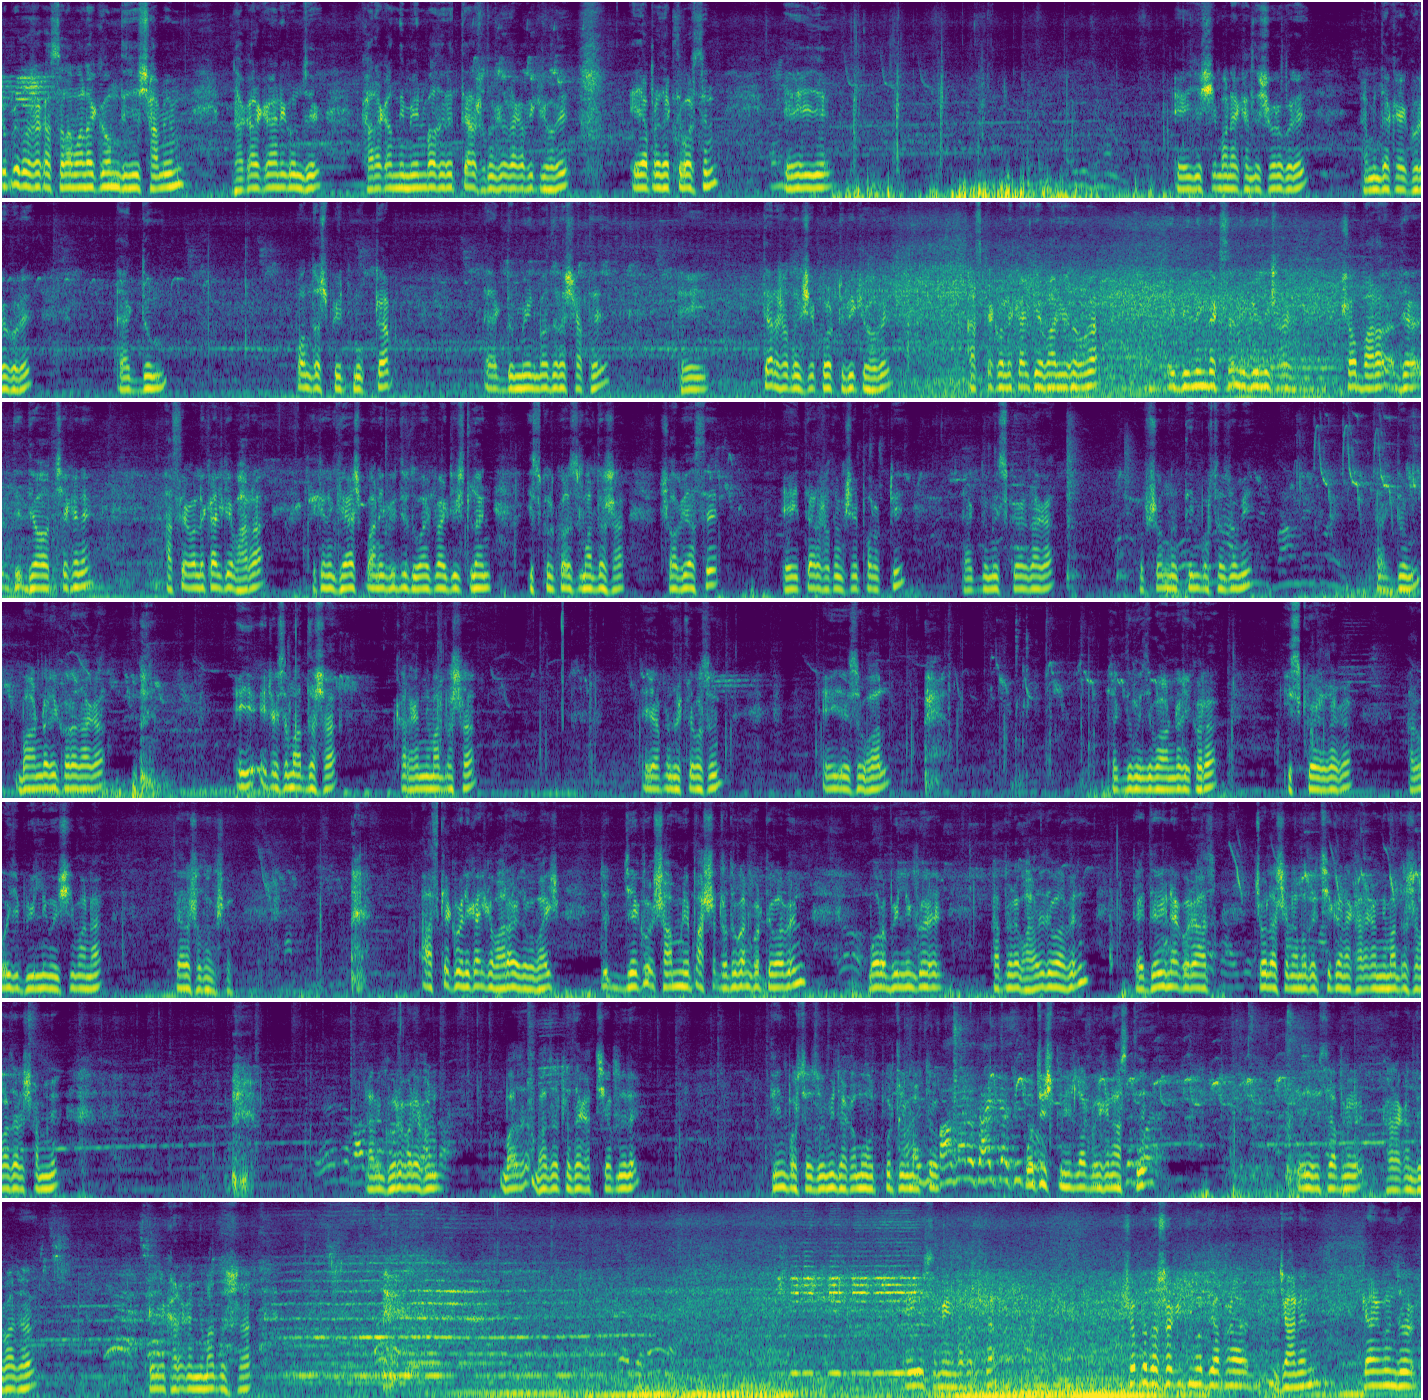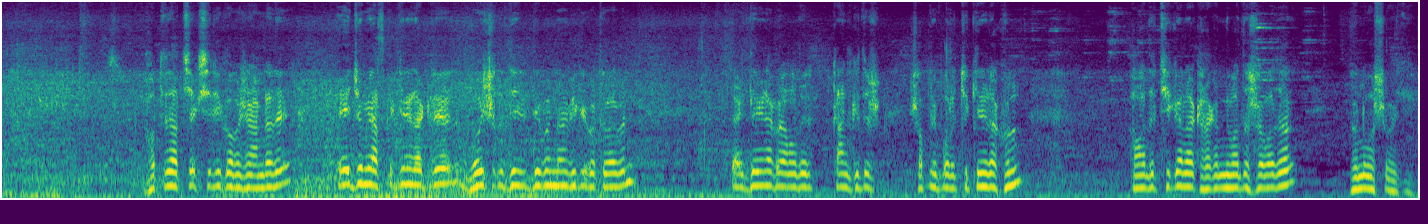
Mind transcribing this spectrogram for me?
সুপ্রিয় দর্শক, আসসালামু আলাইকুম। দিদি শামীম, ঢাকার কেরানীগঞ্জে খারাকান্দি মেন বাজারে তেরো শতাংশ টাকা বিক্রি হবে। এই আপনারা দেখতে পাচ্ছেন, এই যে এই যে সীমানা এখান থেকে শুরু করে, আমি দেখাই ঘুরে ঘুরে, একদম পঞ্চাশ ফিট মুখটা, একদম মেন বাজারের সাথে এই তেরো শতাংশ প্লটটি বিক্রি হবে। আজকে করলে কালকে বাড়ি দেবো এই বিল্ডিং দেখছেন, এই বিল্ডিং সব ভাড়া দেওয়া হচ্ছে এখানে। আজকে বলে কালকে ভাড়া। এখানে গ্যাস, পানি, বিদ্যুৎ, wifi, dish line, school, college, মাদ্রাসা সবই আছে। এই তেরো শতাংশের প্লটটি একদম স্কোয়ার জায়গা। খুব সুন্দর তিন বছর জমি। একদম বাউন্ডারি করা জায়গা। এই, এটা হচ্ছে মাদ্রাসা, কারাকান্দি মাদ্রাসা। এই আপনি দেখতে পাচ্ছেন। এই যে হল। একদম এই যে বাউন্ডারি করা স্কোয়ার জায়গা। আর ওই যে বিল্ডিং ওই সীমানা তেরো শতাংশ। আজকে কইলে কালকে ভাড়া হয়ে যাব ভাই। যে সামনে পাঁচ সাতটা দোকান করতে পারবেন, বড় বিল্ডিং করে আপনারা ভাড়া দিতে পারবেন। তাই দেরি না করে আজ চলে আসেন আমাদের ঠিকানা খারাকান্দি মাদ্রাসা বাজারের সামনে। আমি ঘুরে ঘুরে এখন বাজার বাজারটা দেখাচ্ছি আপনাদের। তিন বছর জমি, ঢাকা মহৎপুর থেকে মাত্র পঁচিশ মিনিট লাগবে এখানে আসতে। এই হচ্ছে আপনার খারাকান্দি বাজার। এই খারাকান্দি মাদ্রাসা হচ্ছে মেন ব্যাপারটা। সভ্য দর্শক, ইতিমধ্যে আপনারা জানেন, কেরানীগঞ্জ হতে যাচ্ছে এক সিটি কমিশন আন্ডারে এই জমি আজকে কিনে রাখলে ভবিষ্যতে দ্বিগুণ দামে বিক্রি করতে পারবেন। তাই দেরি না করে আমাদের কাঙ্ক্ষিত স্বপ্নের পরটি কিনে রাখুন। আমাদের ঠিকানা খারাকান্দি মাদ্রাসা বাজার। ধন্যবাদ সবাইকে।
